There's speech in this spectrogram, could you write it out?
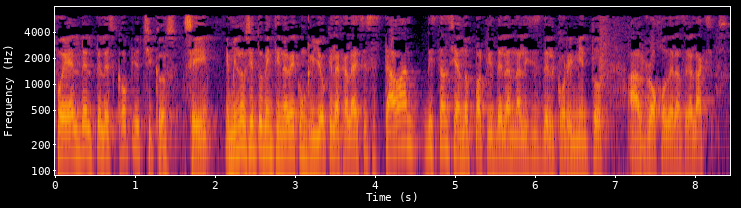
Fue el del telescopio, chicos. Sí. En 1929 concluyó que las galaxias estaban distanciando a partir del análisis del corrimiento al rojo de las galaxias.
